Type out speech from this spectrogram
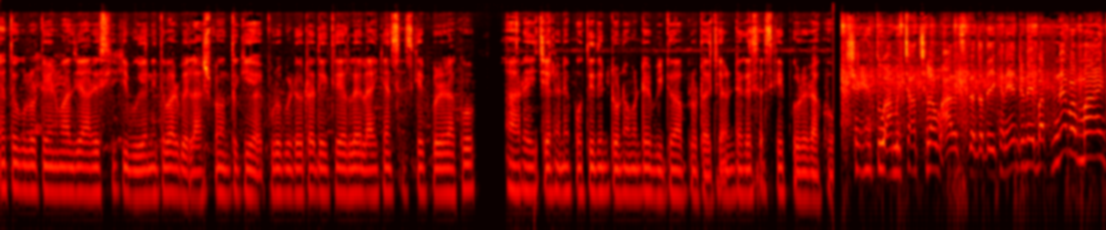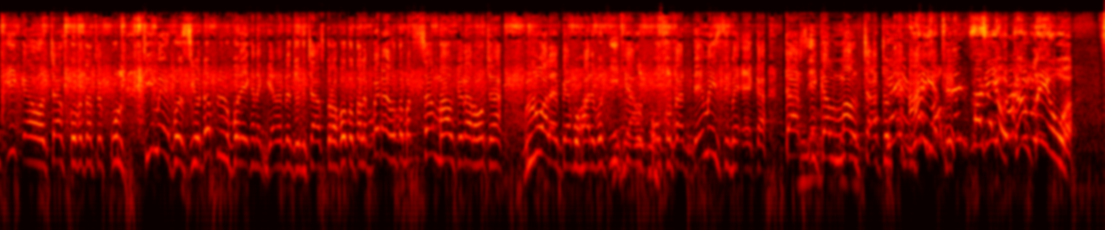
এতগুলো ট্রেন মাঝে আর এস কি বুঝে নিতে পারবে? লাস্ট পর্যন্ত কি হয়? পুরো ভিডিওটা দেখতে গেলে লাইক অ্যান্ড সাবস্ক্রাইব করে রাখো। আর এই চ্যানেলে প্রতিদিন টুর্নামেন্টের ভিডিও আপলোড হয়। চ্যানেলটাকে সাবস্ক্রাইব করে রাখো। সেহেতু আমি চাচ্ছিলাম আর যাতে এখানে এন্ট্রি নেই বাট নেভার মাইন্ড ইকাল চার্জ করতে চাচ্ছে ফুল টিমের উপর জিও ডাব্লিউর উপরে এখানে গ্যানারে যদি চার্জ করা হতো তাহলে বেটার হতো বাট সামহাউ সেটা আর হচ্ছে না। গ্লুয়ালের ব্যবহার এবং ইকাল কতটা ড্যামেজ দিবে? একা টার্স ইকাল মাল চারজন হারিয়েছে জিও ডাব্লিউ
